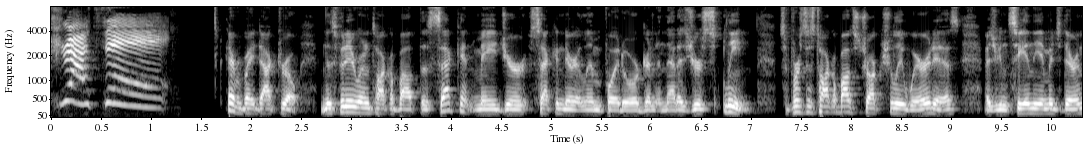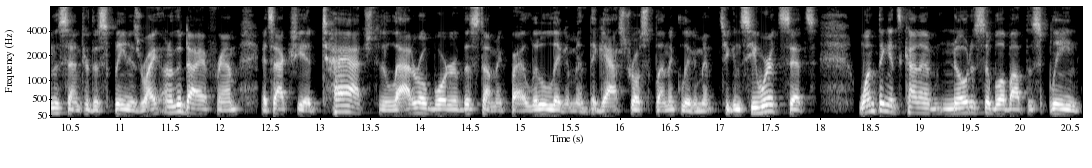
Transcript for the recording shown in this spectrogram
Trust it. Hey everybody, Dr. O. In this video, we're going to talk about the second major secondary lymphoid organ, and that is your spleen. So first, let's talk about structurally where it is. As you can see in the image there in the center, the spleen is right under the diaphragm. It's actually attached to the lateral border of the stomach by a little ligament, the gastrosplenic ligament. So you can see where it sits. One thing that's kind of noticeable about the spleen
